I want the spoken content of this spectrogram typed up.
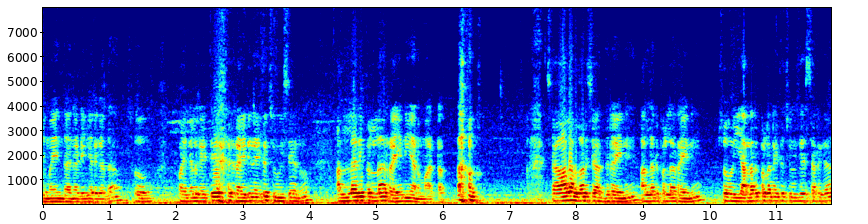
ఏమైందా అని అడిగారు కదా. సో ఫైనల్గా అయితే రైనిని అయితే చూశాను. అల్లరి పిల్ల రైని అనమాట చాలా అల్లరి చేద్ది రైని అల్లరి పిల్ల రైని. సో ఈ అల్లరి పిల్లని అయితే చూసేసరిగా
